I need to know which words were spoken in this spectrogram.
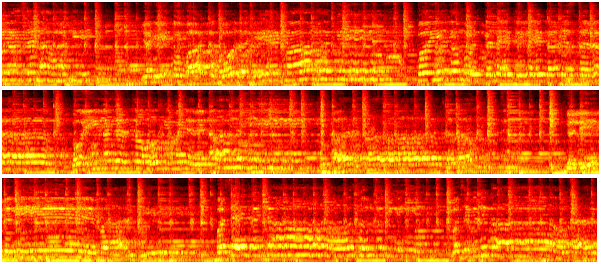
बात हो रही है काम की। कोई तो मुल्क ले चलेगा इस तरह। कोई नज़र तो होगी मेरे नाम की। गली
